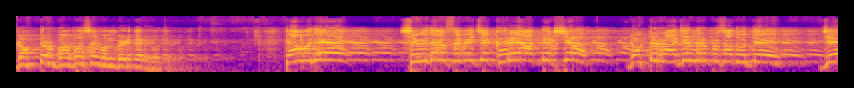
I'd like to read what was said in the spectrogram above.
डॉक्टर बाबासाहेब आंबेडकर होते. त्यामध्ये संविधान सभेचे खरे अध्यक्ष डॉक्टर राजेंद्र प्रसाद होते जे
